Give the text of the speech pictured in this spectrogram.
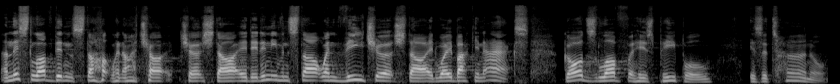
And this love didn't start when our church started. It didn't even start when the church started, way back in Acts. God's love for his people is eternal.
